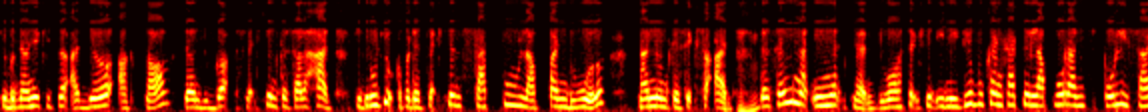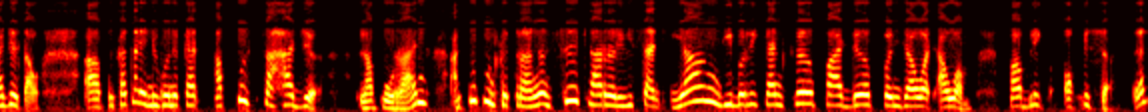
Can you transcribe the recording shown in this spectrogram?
sebenarnya kita ada akta dan juga seksyen kesalahan. Kita rujuk kepada seksyen 182 kanun keseksaan uh-huh. dan saya nak ingatkan di bawah seksyen ini dia bukan kata laporan polis saja tau. Uh, perkataan yang digunakan apa sahaja laporan ataupun keterangan secara lisan yang diberikan kepada penjawat awam public officer eh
